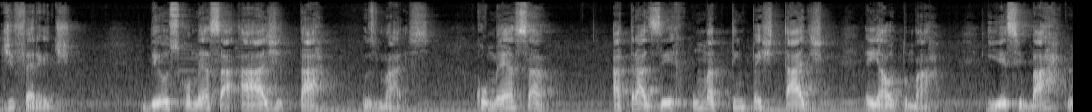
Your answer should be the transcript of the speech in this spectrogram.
diferente. Deus começa a agitar os mares, começa a trazer uma tempestade em alto mar e esse barco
